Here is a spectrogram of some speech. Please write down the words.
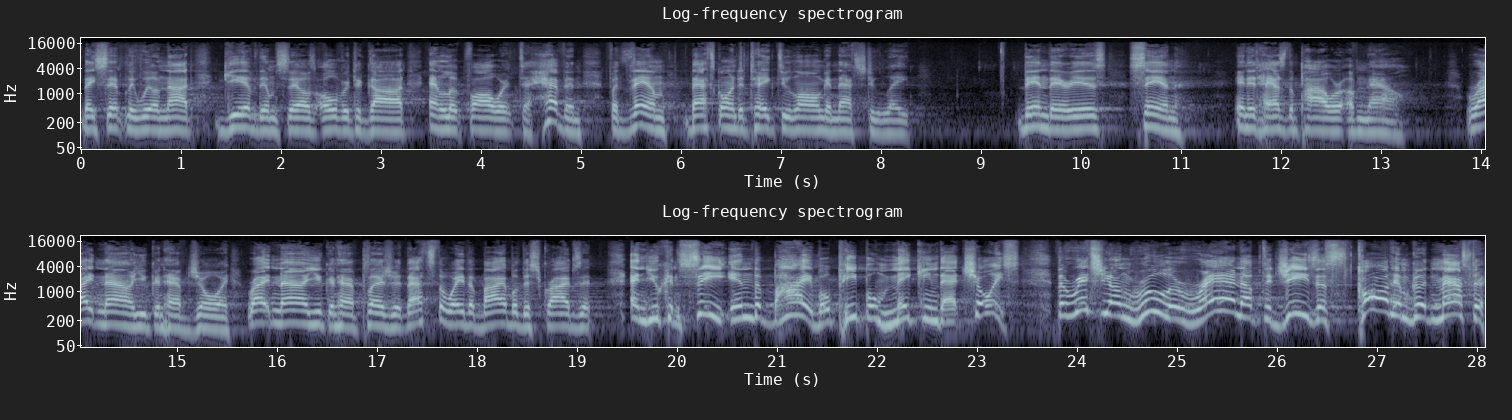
they simply will not give themselves over to God and look forward to heaven. For them, that's going to take too long and that's too late. Then there is sin, and it has the power of now. Right now, you can have joy. Right now, you can have pleasure. That's the way the Bible describes it. And you can see in the Bible people making that choice. The rich young ruler ran up to Jesus, called him good master,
